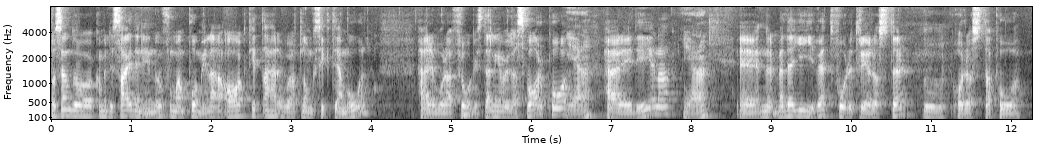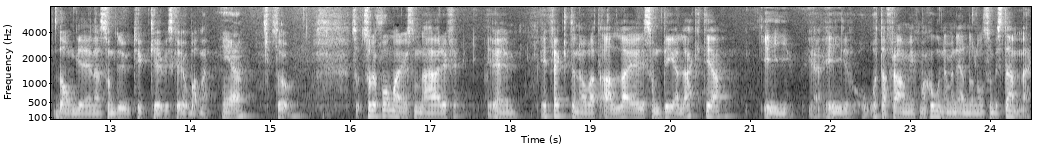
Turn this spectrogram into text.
Och sen då kommer deciden in, då får man påminna, ja titta här är vårt långsiktiga mål. Här är våra frågeställningar vi vill ha svar på. Ja. Här är idéerna. Ja. Eh, med det givet får du tre röster och rösta på de grejerna som du tycker vi ska jobba med. Ja. Så, så, så då får man ju som den här eh, effekten av att alla är liksom delaktiga i, i att ta fram informationen men det är ändå någon som bestämmer.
